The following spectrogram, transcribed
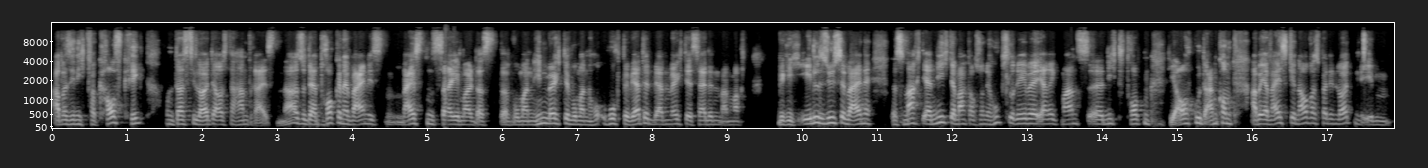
aber sie nicht verkauft kriegt und das die Leute aus der Hand reißen? Ne? Also der mhm. trockene Wein ist meistens, sage ich mal, das, da, wo man hin möchte, wo man hoch bewertet werden möchte, es sei denn, man macht wirklich edelsüße Weine. Das macht er nicht. Er macht auch so eine Hupselrebe, Erik Manns, äh, nicht trocken, die auch gut ankommt. Aber er weiß genau, was bei den Leuten eben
